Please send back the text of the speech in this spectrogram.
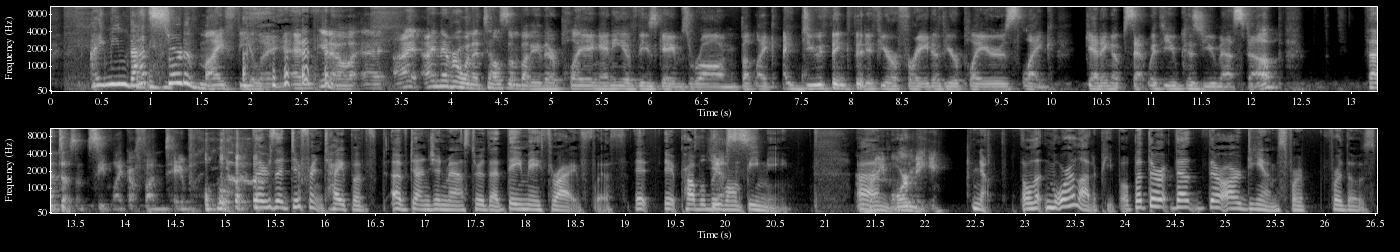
I mean, that's sort of my feeling. And, you know, I, I- I never want to tell somebody they're playing any of these games wrong, but like, I do think that if you're afraid of your players, like, getting upset with you because you messed up, that doesn't seem like a fun table. There's a different type of, of dungeon master that they may thrive with. It it probably Yes. won't be me. right. Or me. No, or a lot of people, but there that there are DMs for for those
